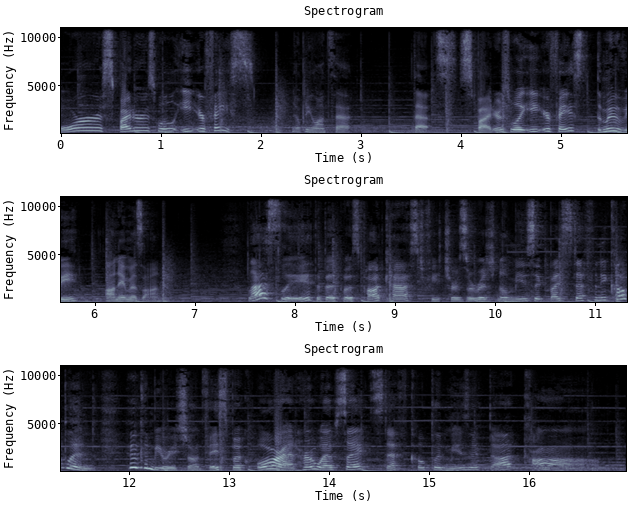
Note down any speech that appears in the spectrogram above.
Or Spiders Will Eat Your Face. Nobody wants that. That's Spiders Will Eat Your Face, the movie, on Amazon. Lastly, the Bedpost podcast features original music by Stephanie Copeland, who can be reached on Facebook or at her website, stephcopelandmusic.com.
